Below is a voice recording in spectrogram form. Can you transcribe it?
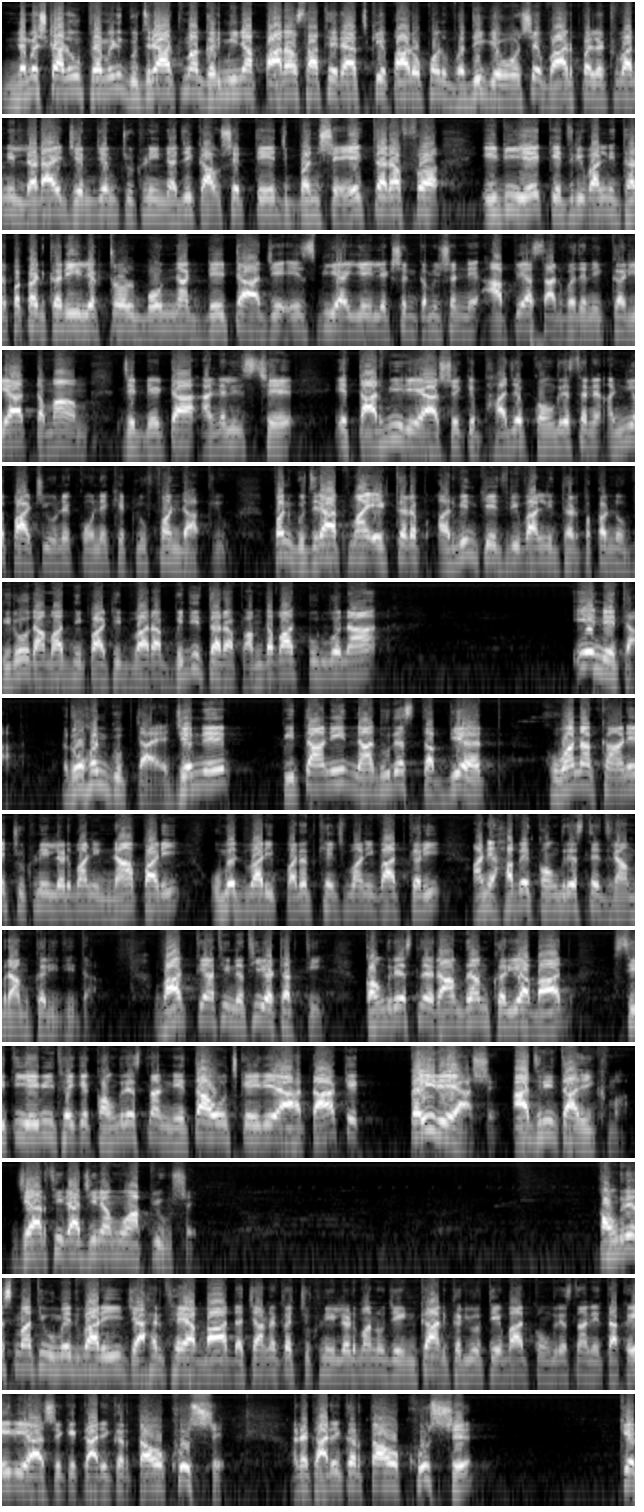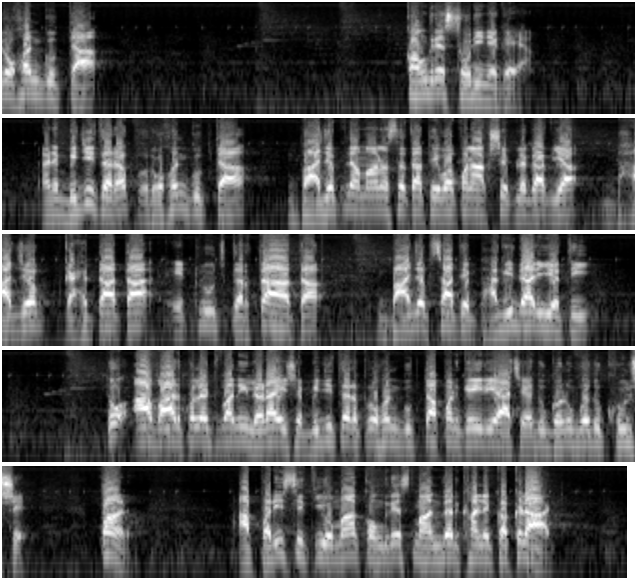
નમસ્કાર, હું પ્રવીણ. ગુજરાતમાં ગરમીના પારા સાથે રાજકીય પારો પણ વધી ગયો છે. વાર પલટવાની લડાઈ જેમ જેમ ચૂંટણી નજીક આવશે, તે જ બનશે. એક તરફ, ઈડીએ કેજરીવાલની ધરપકડ કરી ઇલેક્ટ્રોલ બોન્ડના ડેટા જે એસબીઆઈએ ઇલેક્શન કમિશનને આપ્યા, સાર્વજનિક કર્યા. તમામ જે ડેટા એનાલિસ્ટ છે, એ તારવી રહ્યા છે કે ભાજપ, કોંગ્રેસ અને અન્ય પાર્ટીઓને કોને કેટલું ફંડ આપ્યું. પણ ગુજરાતમાં એક તરફ અરવિંદ કેજરીવાલની ધરપકડનો વિરોધ આમ આદમી પાર્ટી દ્વારા, બીજી તરફ અમદાવાદ પૂર્વના એ નેતા રોહન ગુપ્તાએ, જેમને પિતાની નાદુરસ્ત તબિયત હોવાના કારણે ચૂંટણી લડવાની ના પાડી, ઉમેદવારી પરત ખેંચવાની વાત કરી અને હવે કોંગ્રેસને જ રામ રામ કરી દીધા. વાત ત્યાંથી નથી અટકતી. કોંગ્રેસને રામ રામ કર્યા બાદ સ્થિતિ એવી થઈ કે કોંગ્રેસના નેતાઓ જ કહી રહ્યા હતા કે કહી રહ્યા છે આજની તારીખમાં, જ્યારથી રાજીનામું આપ્યું છે. કોંગ્રેસમાંથી ઉમેદવારી જાહેર થયા બાદ અચાનક જ ચૂંટણી લડવાનો જે ઇનકાર કર્યો તે બાદ કોંગ્રેસના નેતા કહી રહ્યા છે કે કાર્યકર્તાઓ ખુશ છે. અને કાર્યકર્તાઓ ખુશ છે કે રોહન ગુપ્તા કોંગ્રેસ છોડીને ગયા. અને બીજી તરફ રોહન ગુપ્તા ભાજપના માણસ હતા તેવા પણ આક્ષેપ લગાવ્યા. ભાજપ કહેતા હતા, એટલું જ કરતા હતા. ભાજપ સાથે ભાગીદારી હતી. તો આ વાર પલટવાની લડાઈ છે. બીજી તરફ રોહન ગુપ્તા પણ કહી રહ્યા છે હજુ ઘણું બધું ખુલશે. પણ આ પરિસ્થિતિઓમાં કોંગ્રેસમાં અંદર ખાને કકડાટ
